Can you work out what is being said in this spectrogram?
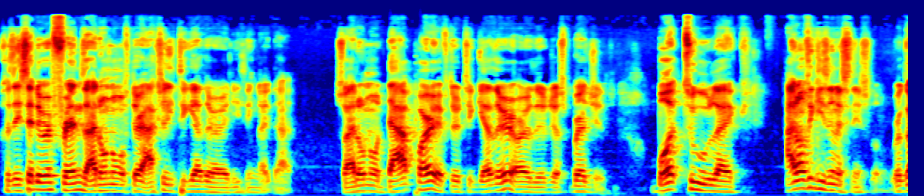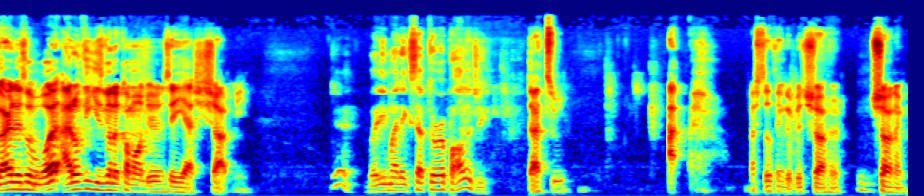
because they said they were friends. I don't know if they're actually together or anything like that. So I don't know that part if they're together or they're just bridges. But too, like I don't think he's gonna snitch though. Regardless of what, I don't think he's gonna come out there and say, "Yeah, she shot me." Yeah, but he might accept her apology. That too. I, I still think the bitch shot her, shot him,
